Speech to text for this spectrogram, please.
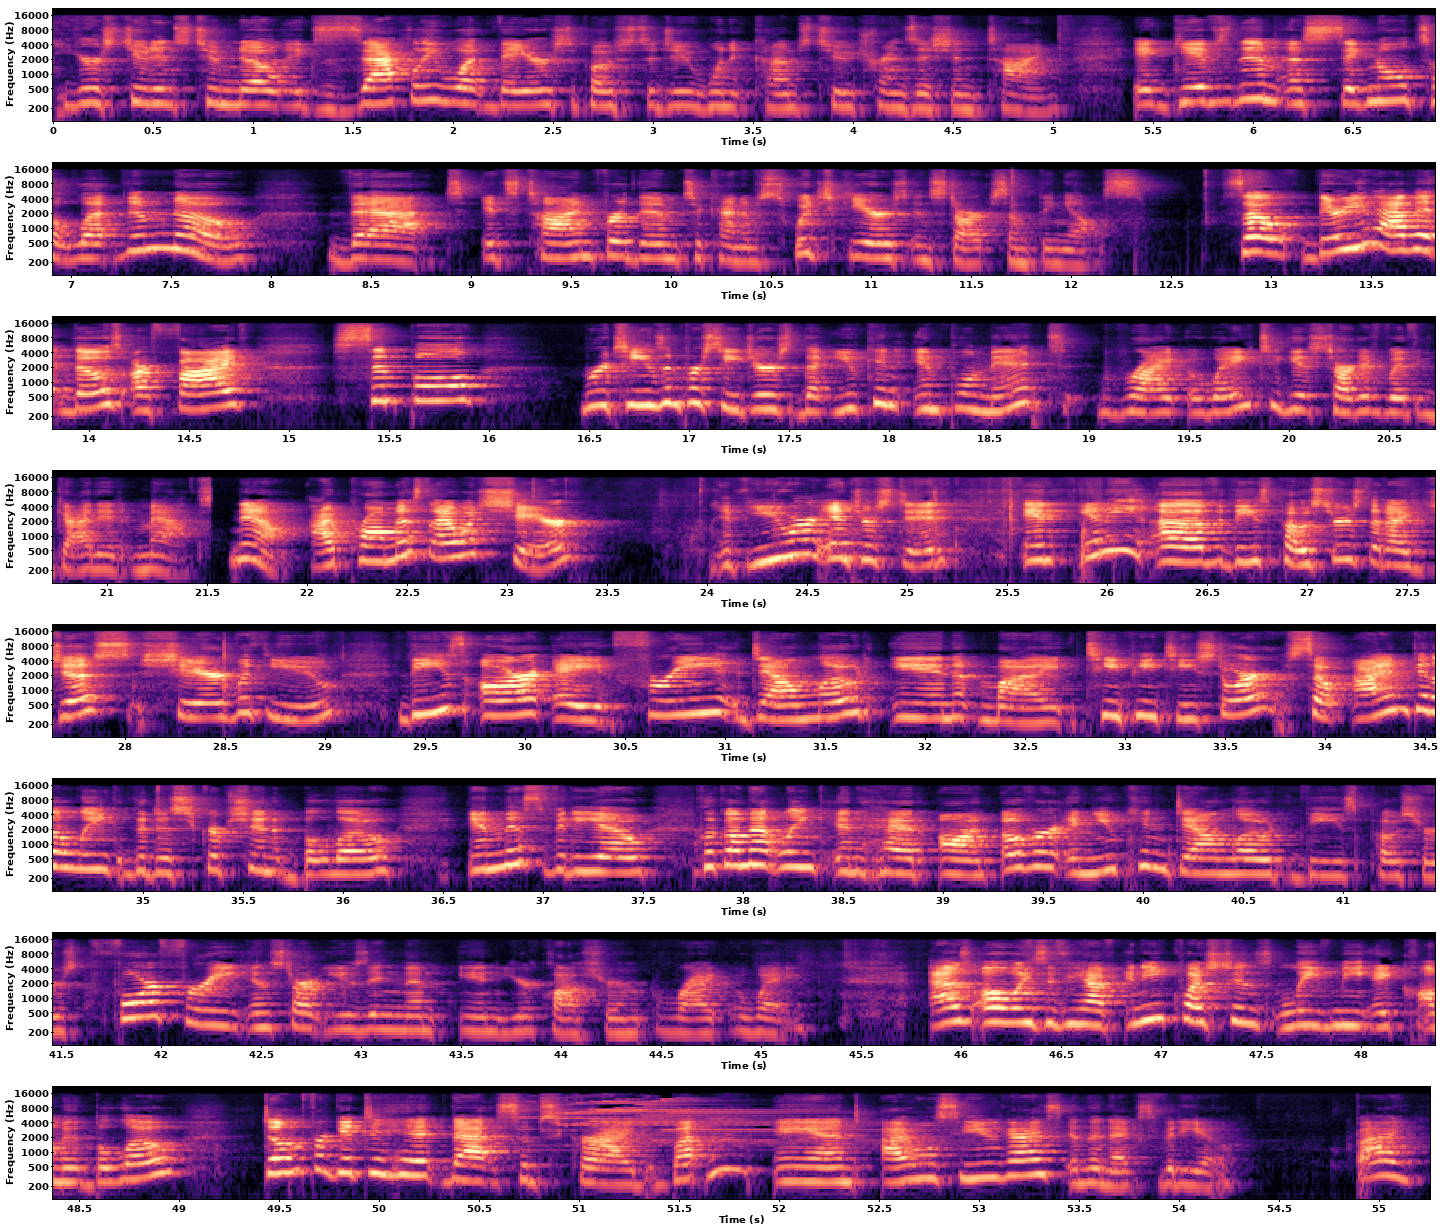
your students to know exactly what they are supposed to do when it comes to transition time. It gives them a signal to let them know that it's time for them to kind of switch gears and start something else. So there you have it. Those are five simple routines and procedures that you can implement right away to get started with guided math. Now, I promised I would share. If you are interested in any of these posters that I just shared with you, these are a free download in my TPT store. So I'm gonna link the description below in this video. Click on that link and head on over and you can download these posters for free and start using them in your classroom right away. As always, if you have any questions, leave me a comment below. Don't forget to hit that subscribe button and I will see you guys in the next video. Bye.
